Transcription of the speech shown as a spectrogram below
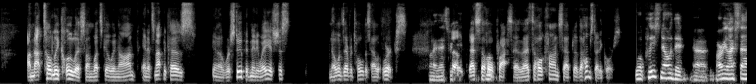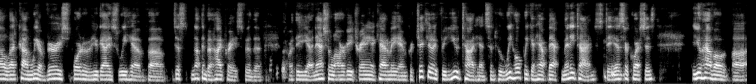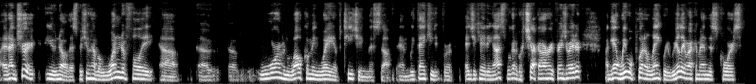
I'm not totally clueless on what's going on, and it's not because you know we're stupid in any way. It's just no one's ever told us how it works. That's so that's the whole process. That's the whole concept of the home study course. Well, please know that uh, RVLifestyle.com, we are very supportive of you guys. We have uh, just nothing but high praise for the for the uh, National RV Training Academy, and particularly for you, Todd Henson, who we hope we can have back many times to answer questions. You have a, uh, and I'm sure you know this, but you have a wonderfully uh, uh, uh, warm and welcoming way of teaching this stuff. And we thank you for educating us. We're going to go check our refrigerator. Again, we will put a link. We really recommend this course.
